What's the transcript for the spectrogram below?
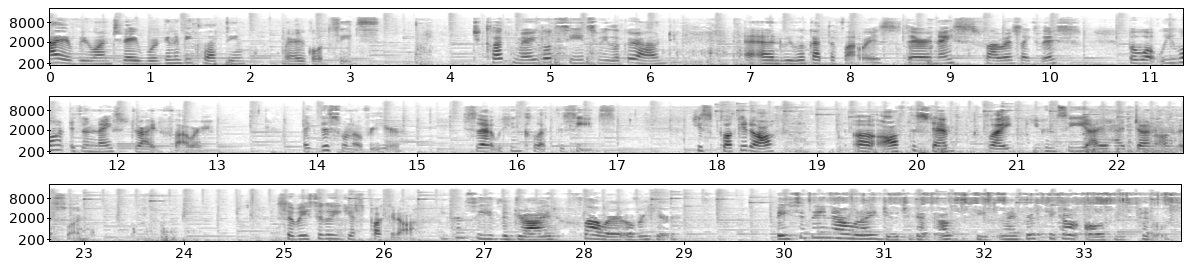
Hi everyone, today we're going to be collecting marigold seeds. To collect marigold seeds, we look around and we look at the flowers. There are nice flowers like this, but what we want is a nice dried flower, like this one over here, so that we can collect the seeds. Just pluck it off, uh, off the stem, like you can see I had done on this one. So basically just pluck it off. You can see the dried flower over here. Basically now what I do to get out the seeds is I first take out all of these petals.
